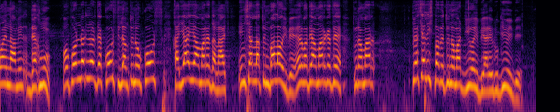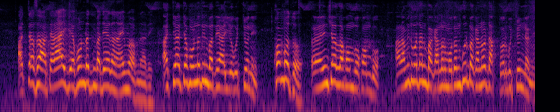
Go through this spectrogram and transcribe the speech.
হয় না, আমি দেখমু। ও পনেরো দিনের যে কোর্স দিলাম, তুই ও কোর্স খাইয়া ইয়া আমারে জানাইস। ইনশাল্লাহ তুই ভালো হইবে। এর বাদে আমার কাছে, তুই আমার স্পেশালিস্ট পাবে তুই আমার জি হইবে আর রুগী হইবে। আচ্ছা স্যার তারা আই গিয়ে পনেরো দিন বাদে জানাইমু আপনারে। আচ্ছা আচ্ছা পনেরো দিন বাদে আইও বুঝছ নি? কমব তো? এ, ইনশাল্লাহ কমবো কমবো। আর আমি তোমার বাগানোর মদনপুর বাগানোর ডাক্তার বুঝছ জানি?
